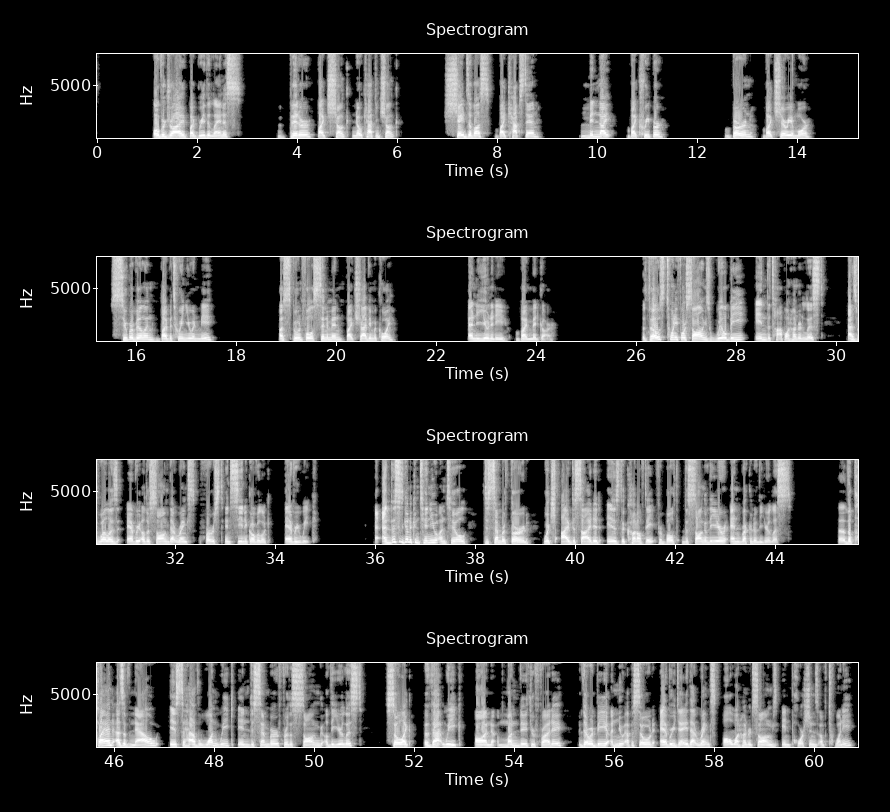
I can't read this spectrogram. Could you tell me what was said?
Overdrive by Breathe Atlantis, Bitter by Chunk, No Captain Chunk, Shades of Us by Capstan, Midnight by Creeper, Burn by Cherry Amour, Supervillain by Between You and Me, A Spoonful of Cinnamon by Travie McCoy, and Unity by Midgar. Those 24 songs will be in the top 100 list, as well as every other song that ranks first in Scenic Overlook every week. And this is going to continue until December 3rd, which I've decided is the cutoff date for both the Song of the Year and Record of the Year lists. Uh, the plan as of now is to have one week in December for the Song of the Year list. So like that week on Monday through Friday, there would be a new episode every day that ranks all 100 songs in portions of 20.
